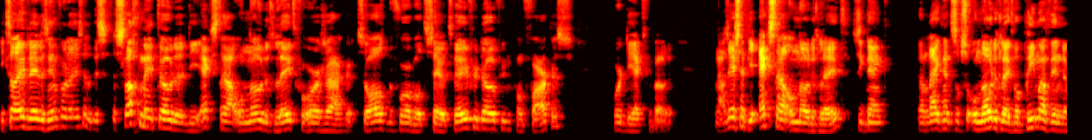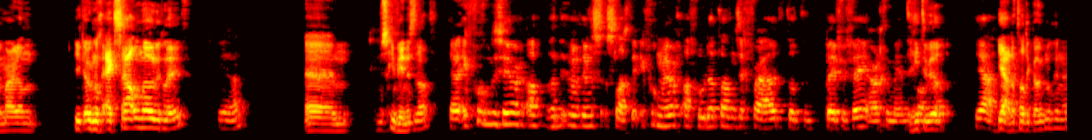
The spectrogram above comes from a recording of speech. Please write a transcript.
Ik zal even de hele zin voorlezen. Dat is slagmethoden die extra onnodig leed veroorzaken, zoals bijvoorbeeld CO2-verdoving van varkens, wordt direct verboden. Nou, als eerste heb je extra onnodig leed. Dus ik denk, dan lijkt het net alsof ze onnodig leed wel prima vinden, maar dan niet ook nog extra onnodig leed. Ja. Ehm, misschien vinden ze dat. Ja, ik vroeg me dus heel erg af, want dit was slachtig. Ik vroeg me heel erg af hoe dat dan zich verhoudt tot het PVV-argument. van- Ritueel. Ja. Ja, dat had ik ook nog in.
